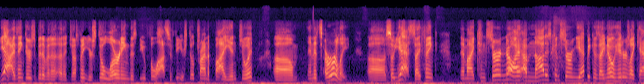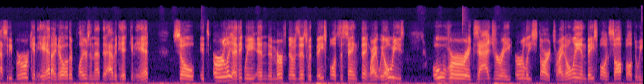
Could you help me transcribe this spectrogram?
yeah, I think there's a bit of an, an adjustment. You're still learning this new philosophy. You're still trying to buy into it, um, and it's early. Uh, so yes, I think. Am I concerned? No, I, am not as concerned yet because I know hitters like Cassidy Brewer can hit. I know other players in that that haven't hit can hit. So it's early. I think we and, and Murph knows this with baseball. It's the same thing, right? We always over exaggerate early starts, right? Only in baseball and softball do we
